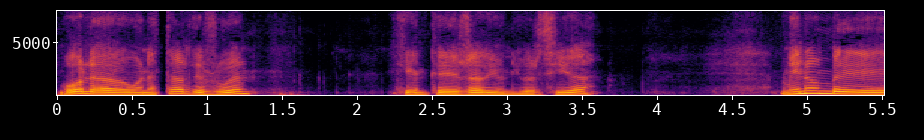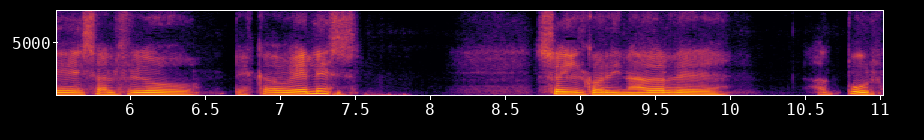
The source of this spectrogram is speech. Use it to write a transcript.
Hola, buenas tardes Rubén, gente de Radio Universidad. Mi nombre es Alfredo Pescado Vélez, soy el coordinador de ACPUR,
